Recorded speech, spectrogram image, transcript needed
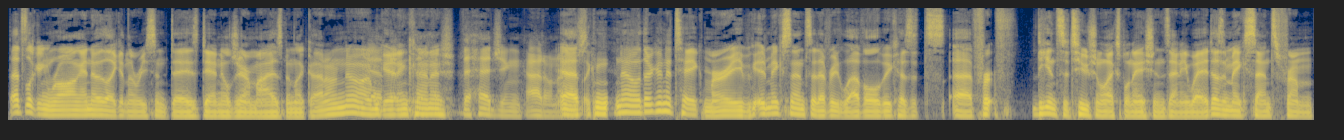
that's looking wrong. I know, like in the recent days, Daniel Jeremiah has been like, "I don't know, I'm Yeah, getting kind of the hedging. I don't know. Yeah, it's like no, they're going to take Murray. It makes sense at every level because it's uh, for, f the institutional explanations anyway. It doesn't make sense from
